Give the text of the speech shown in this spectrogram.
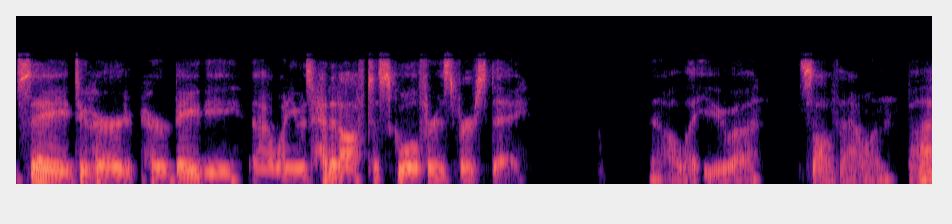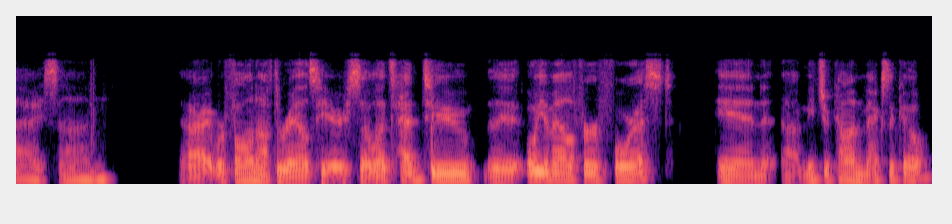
say to her her baby uh, when he was headed off to school for his first day? I'll let you uh, solve that one. Bye, son. All right, we're falling off the rails here. So let's head to the Oyamel Fir Forest in uh, Michoacan, Mexico.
